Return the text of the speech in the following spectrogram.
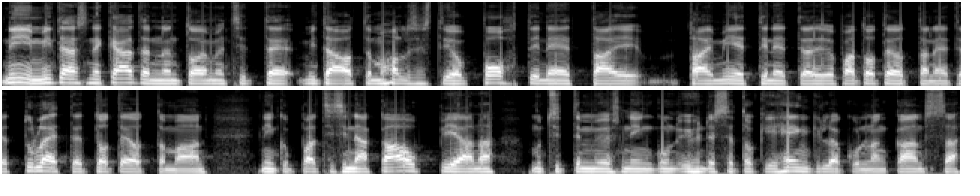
Niin, mitä ne käytännön toimet sitten, mitä olette mahdollisesti jo pohtineet tai, tai miettineet ja jopa toteuttaneet ja tulette toteuttamaan niin kuin paitsi sinä kauppiana, mutta sitten myös niin kuin yhdessä toki henkilökunnan kanssa,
